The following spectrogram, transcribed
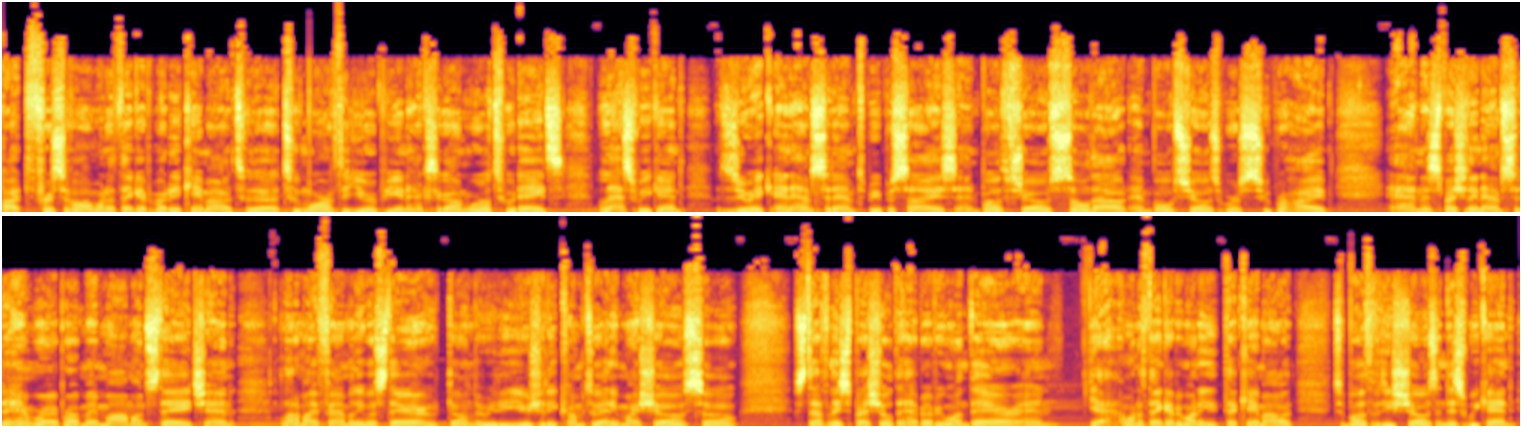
But first of all, I want to thank everybody that came out to the two more of the European Hexagon World Tour dates last weekend, Zurich and Amsterdam to be precise. And both shows sold out, and both shows were super hyped. And especially in Amsterdam, where I brought my mom on stage, and a lot of my family was there who don't really usually come to any of my shows. So it's definitely special to have everyone there and yeah, I want to thank everybody that came out to both of these shows. And this weekend,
